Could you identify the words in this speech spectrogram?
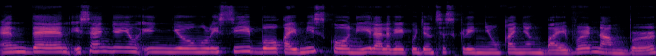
And then, isend nyo yung inyong resibo kay Miss Connie. Ilalagay ko dyan sa screen yung kanyang Viber number.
